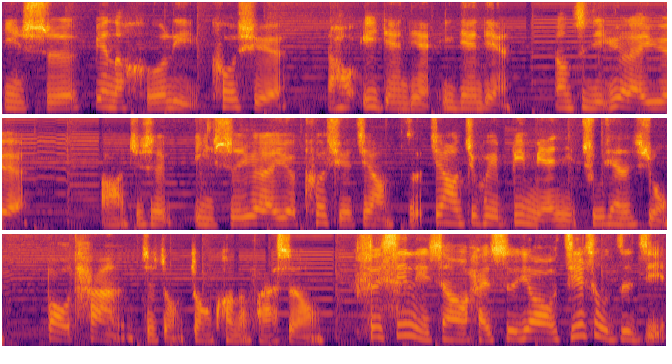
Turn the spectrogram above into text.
饮食变得合理、科学，然后一点点、一点点，让自己越来越，啊，就是饮食越来越科学，这样子，这样就会避免你出现的这种爆碳这种状况的发生。所以心理上还是要接受自己，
